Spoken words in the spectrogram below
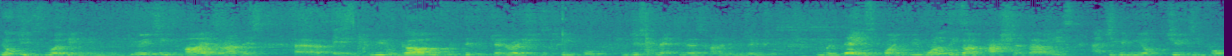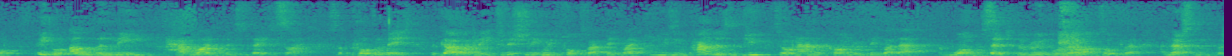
the opportunity to work in, in, in communities and hives around this, uh, in communal gardens with different generations of people, and just connecting those kind of individuals. From a data point of view, one of the things I'm passionate about is actually giving the opportunity for people other than me to have livelihoods in data science. So the problem is, the guys like me, traditionally we've talked about things like using pandas and Jupyter and Anaconda and things like that, and 1% of the room will know what I'm talking about, and the rest of them go,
